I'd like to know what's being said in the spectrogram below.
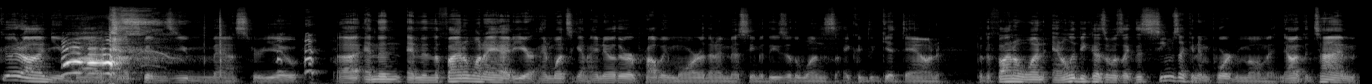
good on you bob hoskins you master you. Uh, and then and then the final one i had here and once again i know there are probably more that i'm missing but these are the ones i could get down. But the final one and only because i was like this seems like an important moment. Now at the time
